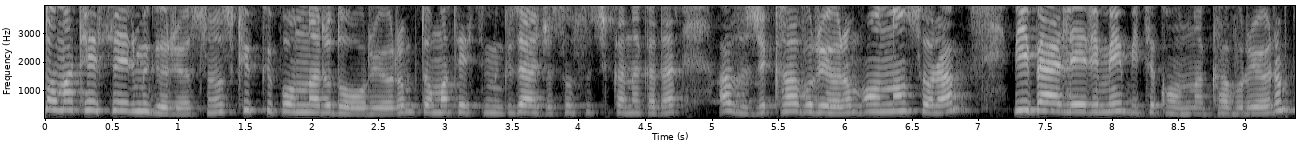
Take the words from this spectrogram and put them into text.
domateslerimi görüyorsunuz. Küp küp onları doğruyorum. Domatesimi güzelce sosu çıkana kadar azıcık kavuruyorum. Ondan sonra biberlerimi bir tık onunla kavuruyorum.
